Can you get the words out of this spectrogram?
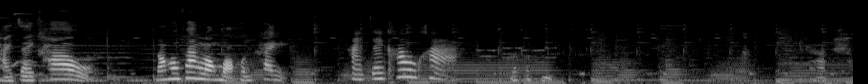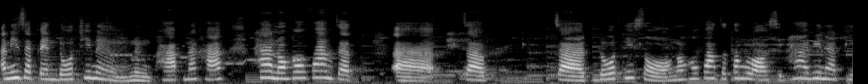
หายใจเข้า น้องข้างฟ้างลองบอกคนไข้หายใจเข้าค่ะ แล้วก็บีบค่ะอันนี้จะเป็นโดสที่หนึ่งหนึ่งพับนะคะ ถ้าน้องข้าวฟ่างจะอ่าจะจะโดสที่สองน้องข้าวฟ่างจะต้องรอ 15 วินาที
